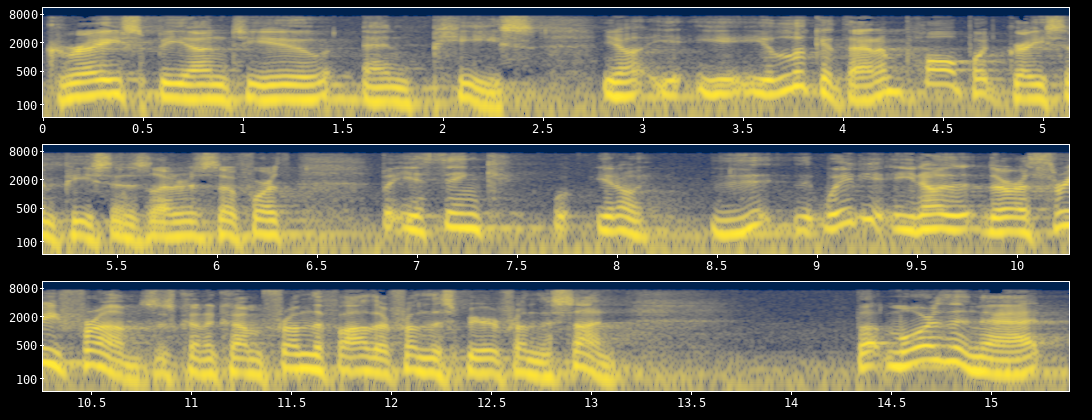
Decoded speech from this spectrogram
Grace be unto you and peace. You know, you, you look at that, and Paul put grace and peace in his letters and so forth, but you think, you know, you know, there are three froms. It's going to come from the Father, from the Spirit, from the Son. But more than that,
